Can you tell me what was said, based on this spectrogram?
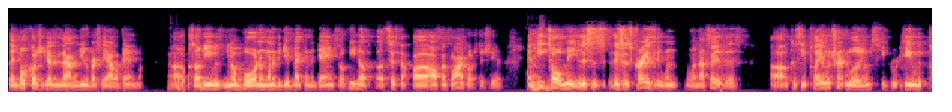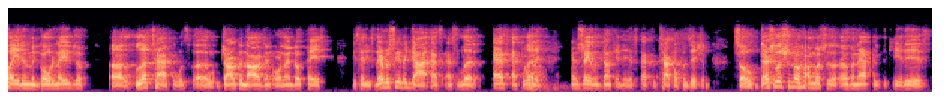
they both coached together down at the University of Alabama. Uh, so he was, you know, bored and wanted to get back in the game. So he helped assistant uh, offensive line coach this year. And he told me this is this is crazy when when I say this because uh, he played with Trent Williams. He he played in the golden age of uh, left tackles, uh, Jonathan Ogden, Orlando Pace. He said he's never seen a guy as athletic, as athletic as Jaelyn Duncan is at the tackle position. So that should let you know how much of an athlete the kid is.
